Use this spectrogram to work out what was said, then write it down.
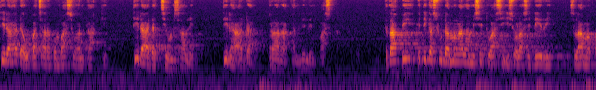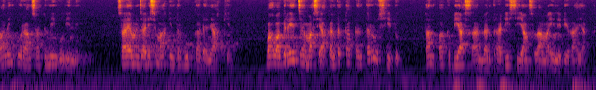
tidak ada upacara pembasuhan kaki, tidak ada cium salib, tidak ada perarakan lilin pasca. Tetapi ketika sudah mengalami situasi isolasi diri selama paling kurang satu minggu ini, saya menjadi semakin terbuka dan yakin bahwa gereja masih akan tetap dan terus hidup tanpa kebiasaan dan tradisi yang selama ini dirayakan.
